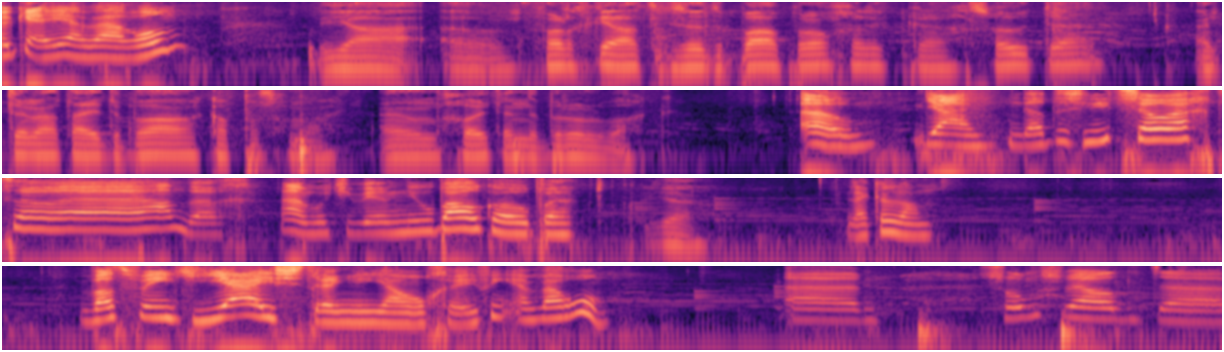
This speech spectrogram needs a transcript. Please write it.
Oké, ja, waarom? Ja, eh, vorige keer had ik zo de bal per ongeluk eh, geschoten. En toen had hij de bal kapot gemaakt. En gegooid in de broerbak. Oh, ja, dat is niet zo echt zo eh, handig. Nou, moet je weer een nieuwe bal kopen. Ja. Lekker dan. Wat vind jij streng in jouw omgeving en waarom? Ehm, soms wel de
